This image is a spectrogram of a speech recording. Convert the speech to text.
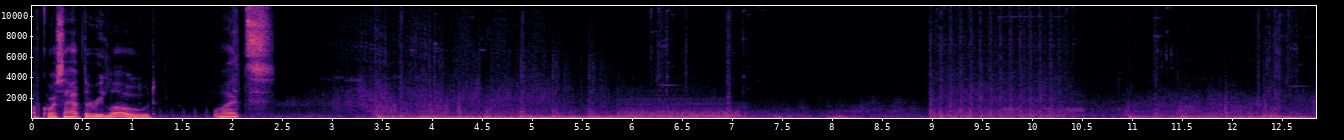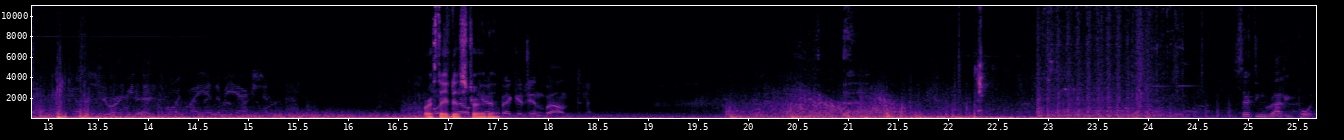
Of course I have to reload. What? First, they destroyed it. Rally point.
